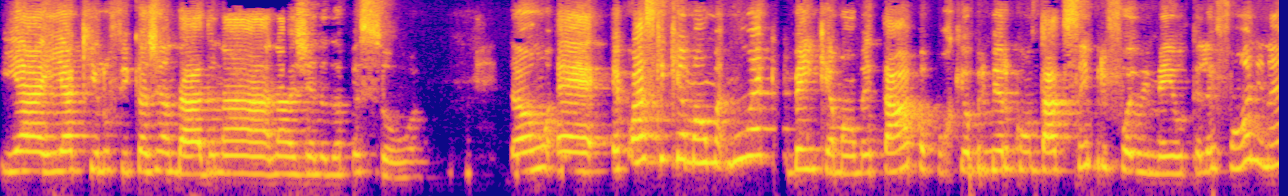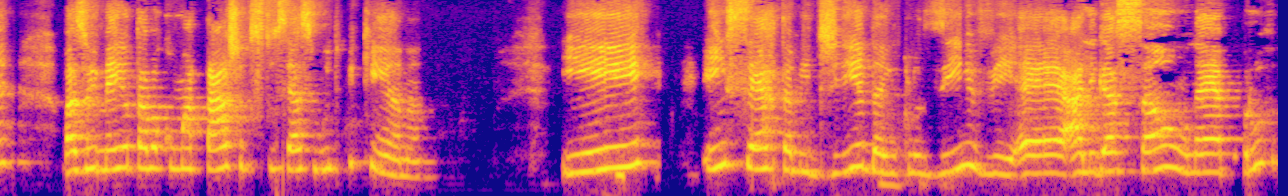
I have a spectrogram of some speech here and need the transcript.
e aí aquilo fica agendado na, na agenda da pessoa. Então, é, é quase que queimar uma. Não é bem queimar uma etapa, porque o primeiro contato sempre foi o e-mail ou o telefone, né? Mas o e-mail estava com uma taxa de sucesso muito pequena. E, em certa medida, inclusive, é, a ligação né, para o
